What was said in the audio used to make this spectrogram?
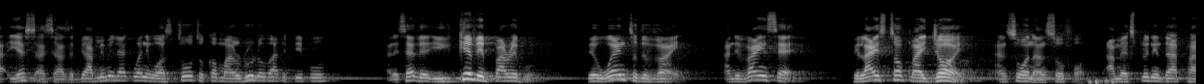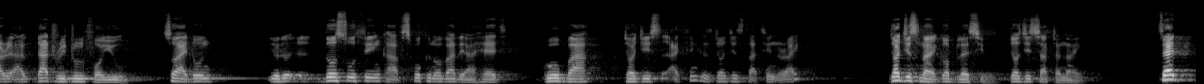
I, yes, as, Abimelech, when he was told to come and rule over the people, and he said that he gave a parable. They went to the vine, and the vine said, Will I stop my joy? And so on and so forth. I'm explaining that, par- uh, that riddle for you. So I don't, you know, those who think I've spoken over their heads, go back. Judges, I think it's Judges 13, right? Judges 9, God bless you. Judges chapter 9. Said,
